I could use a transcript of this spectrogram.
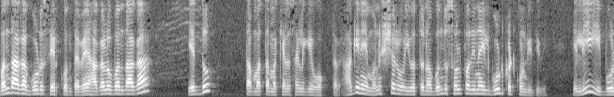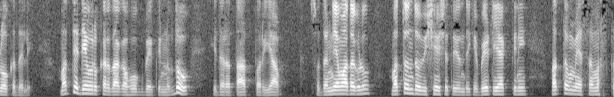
ಬಂದಾಗ ಗೂಡು ಸೇರ್ಕೊತವೆ, ಹಗಲು ಬಂದಾಗ ಎದ್ದು ತಮ್ಮ ತಮ್ಮ ಕೆಲಸಗಳಿಗೆ ಹೋಗ್ತವೆ. ಹಾಗೆಯೇ ಮನುಷ್ಯರು ಇವತ್ತು ನಾವು ಬಂದು ಸ್ವಲ್ಪ ದಿನ ಇಲ್ಲಿ ಗೂಡು ಕಟ್ಕೊಂಡಿದ್ದೀವಿ. ಇಲ್ಲಿ ಈ ಭೂಲೋಕದಲ್ಲಿ. ಮತ್ತೆ ದೇವರು ಕರೆದಾಗ ಹೋಗಬೇಕು ಎನ್ನುವುದು ಇದರ ತಾತ್ಪರ್ಯ. ಸೊ, ಧನ್ಯವಾದಗಳು. ಮತ್ತೊಂದು ವಿಶೇಷತೆಯೊಂದಿಗೆ ಭೇಟಿಯಾಗ್ತೀನಿ. ಮತ್ತೊಮ್ಮೆ ಸಮಸ್ತ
